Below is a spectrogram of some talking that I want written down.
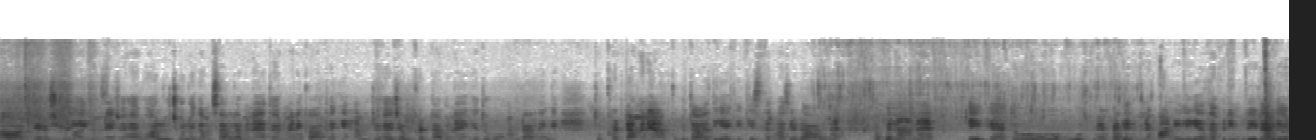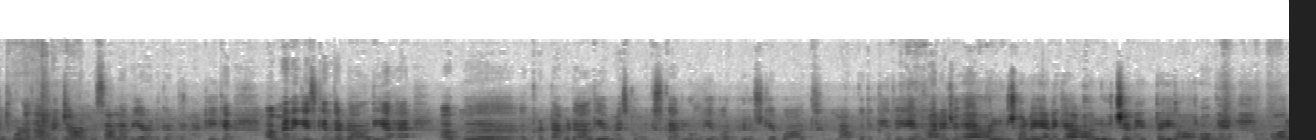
और फिर उसके बाद हमने जो है वो आलू छोले का मसाला बनाया था और मैंने कहा था कि हम जो है जब खट्टा बनाएँगे तो वो हम डालेंगे। तो खट्टा मैंने आपको बता दिया कि किस तरह से डालना है और बनाना है। ठीक है तो उसमें पहले हमने पानी लिया था फिर इमली डाली और थोड़ा सा आपने चाट मसाला भी ऐड कर देना है ठीक है? अब मैंने ये इसके अंदर डाल दिया है अब खट्टा भी डाल दिया मैं इसको मिक्स कर लूँगी और फिर उसके बाद मैं आपको देखिए तो ये हमारे जो है आलू छोले यानी कि आलू चने तैयार हो गए और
